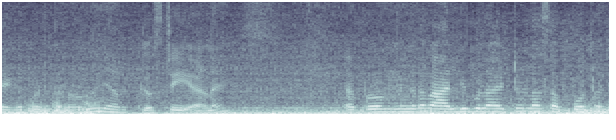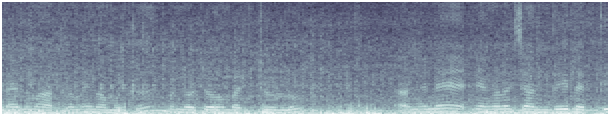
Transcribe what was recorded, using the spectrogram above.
രേഖപ്പെടുത്തണമെന്ന് ഞാൻ റിക്വസ്റ്റ് ചെയ്യുകയാണ്. അപ്പം നിങ്ങളുടെ വാല്യുബിളായിട്ടുള്ള സപ്പോർട്ട് ഉണ്ടായാൽ മാത്രമേ നമുക്ക് മുന്നോട്ട് പോകാൻ പറ്റുള്ളൂ. അങ്ങനെ ഞങ്ങൾ ചന്തയിലെത്തി.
